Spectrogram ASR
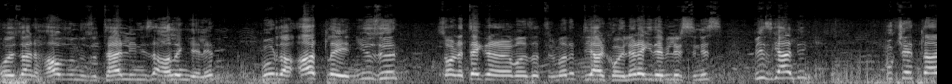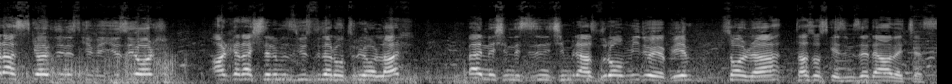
O yüzden havlunuzu, terliğinizi alın gelin. Burada atlayın, yüzün. Sonra tekrar arabanıza tırmanıp diğer koylara gidebilirsiniz. Biz geldik. Buketli Aras gördüğünüz gibi yüzüyor. Arkadaşlarımız yüzdüler oturuyorlar. Ben de şimdi sizin için biraz drone video yapayım. Sonra Tasos gezimize devam edeceğiz.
